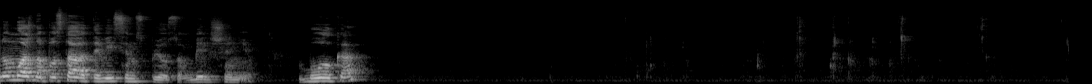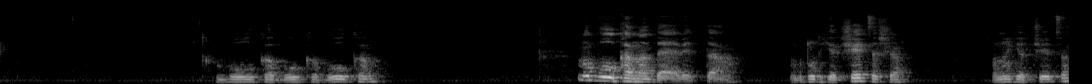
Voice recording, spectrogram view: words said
Ну, можна поставити 8 з плюсом, більше ні. Булка. Булка, булка, булка. Ну, булка на 9, так. Бо тут гірчиця ще. А ну гірчиця.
